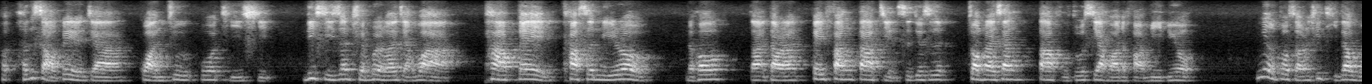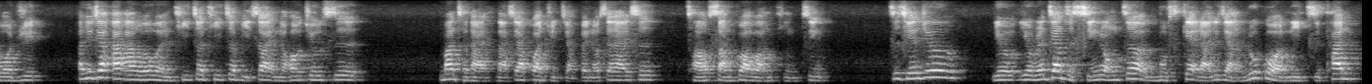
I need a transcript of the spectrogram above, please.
很很少被人家关注或提起。This season 全部人都在讲哇 p a t e Casemiro，然后当当然被放大检视，就是状态上大幅度下滑的 Fabinho，没有多少人去提到罗杰他就这样安安稳稳踢这踢这比赛，然后就是曼城拿拿下冠军奖杯，然后现在是朝三冠王挺进。之前就。有有人这样子形容这 Busquets 啊，就讲如果你只看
